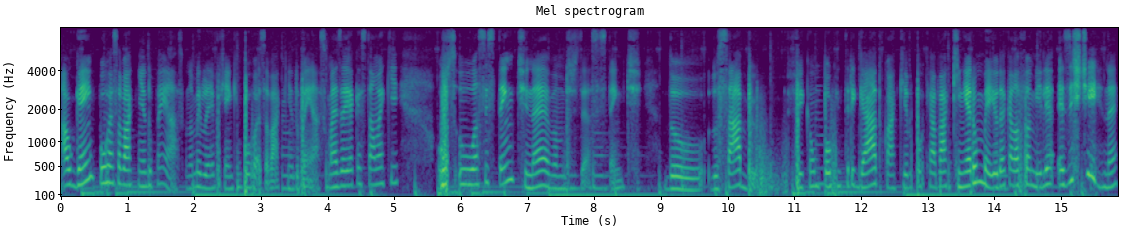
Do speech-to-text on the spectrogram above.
Alguém empurra essa vaquinha do penhasco. Não me lembro quem que empurrou essa vaquinha do penhasco. Mas aí a questão é que o, o assistente, né? Vamos dizer, assistente do, do sábio fica um pouco intrigado com aquilo, porque a vaquinha era o meio daquela família existir, né?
